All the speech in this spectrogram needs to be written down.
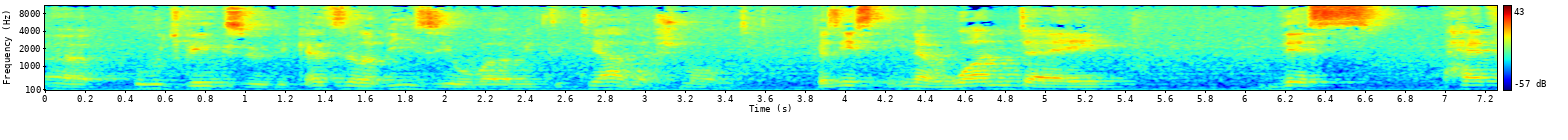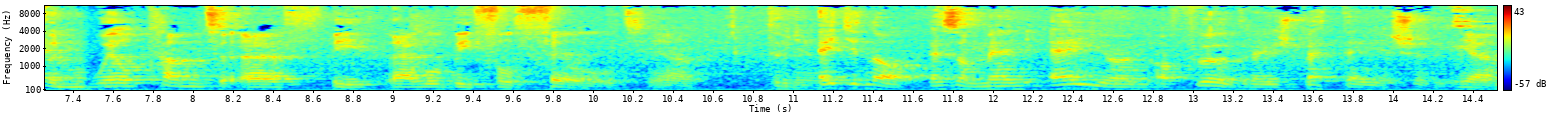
uh, úgy végződik ezzel a vízióval, amit itt János mond. Because you know one day this heaven will come to earth, be that will be fulfilled. Yeah. Tehát egy nap ez a menny eljön a földre és beteljesedik. Yeah,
